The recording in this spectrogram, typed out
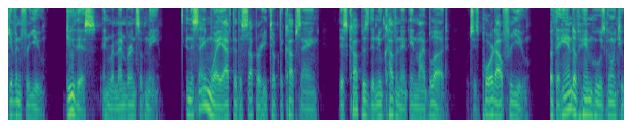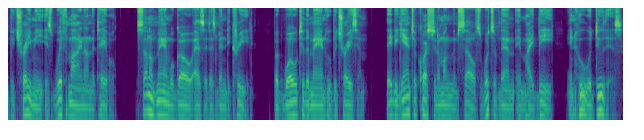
given for you. Do this in remembrance of me. In the same way, after the supper, he took the cup, saying, This cup is the new covenant in my blood, which is poured out for you. But the hand of him who is going to betray me is with mine on the table. The Son of Man will go as it has been decreed, but woe to the man who betrays him. They began to question among themselves which of them it might be and who would do this.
